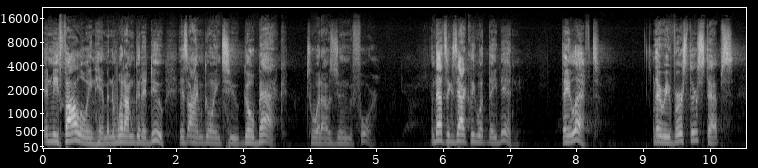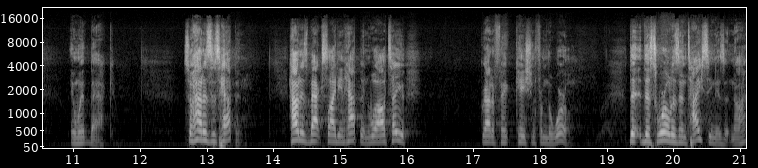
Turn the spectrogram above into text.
and me following Him. And what I'm going to do is I'm going to go back to what I was doing before. And that's exactly what they did. They left, they reversed their steps and went back. So, how does this happen? How does backsliding happen? Well, I'll tell you gratification from the world. The, this world is enticing, is it not?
